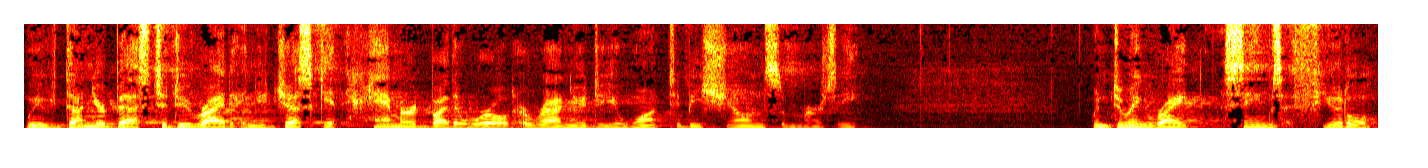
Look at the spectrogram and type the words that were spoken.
When you've done your best to do right and you just get hammered by the world around you, do you want to be shown some mercy? When doing right seems futile,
